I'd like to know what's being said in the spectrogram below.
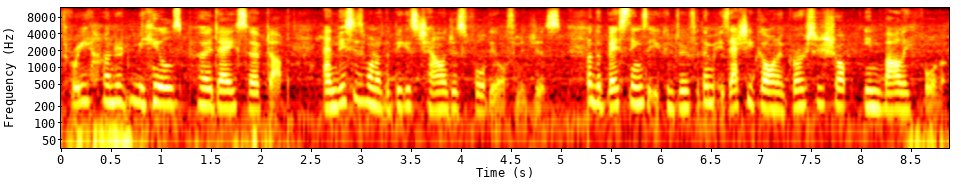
300 meals per day served up. And this is one of the biggest challenges for the orphanages. One of the best things that you can do for them is actually go on a grocery shop in Bali for them.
